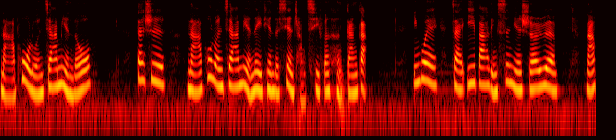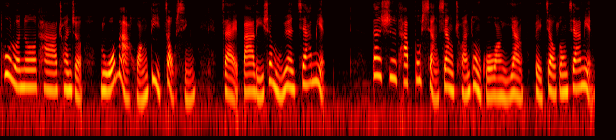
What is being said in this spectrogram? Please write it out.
拿破仑加冕的哦，但是拿破仑加冕那天的现场气氛很尴尬，因为在一八零四年十二月，拿破仑呢他穿着罗马皇帝造型，在巴黎圣母院加冕，但是他不想像传统国王一样被教宗加冕，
